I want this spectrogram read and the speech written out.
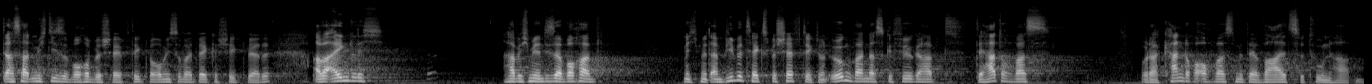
das hat mich diese Woche beschäftigt, warum ich so weit weggeschickt werde. Aber eigentlich habe ich mir in dieser Woche mich mit einem Bibeltext beschäftigt und irgendwann das Gefühl gehabt, der hat doch was oder kann doch auch was mit der Wahl zu tun haben.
